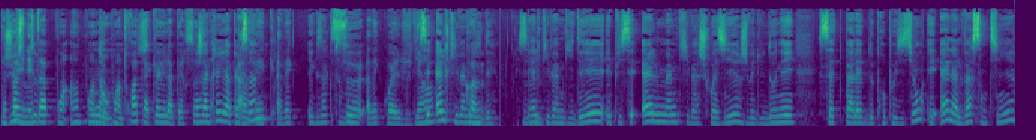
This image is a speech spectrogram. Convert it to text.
T'as pas Juste- une étape point 1, point 2, Non. point 3, t'accueilles la personne. J'accueille la personne avec, avec exactement. ce avec quoi elle vient. C'est elle qui va comme- me guider. C'est Mhm. elle qui va me guider et puis c'est elle-même qui va choisir. Je vais lui donner cette palette de propositions et elle, elle va sentir,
